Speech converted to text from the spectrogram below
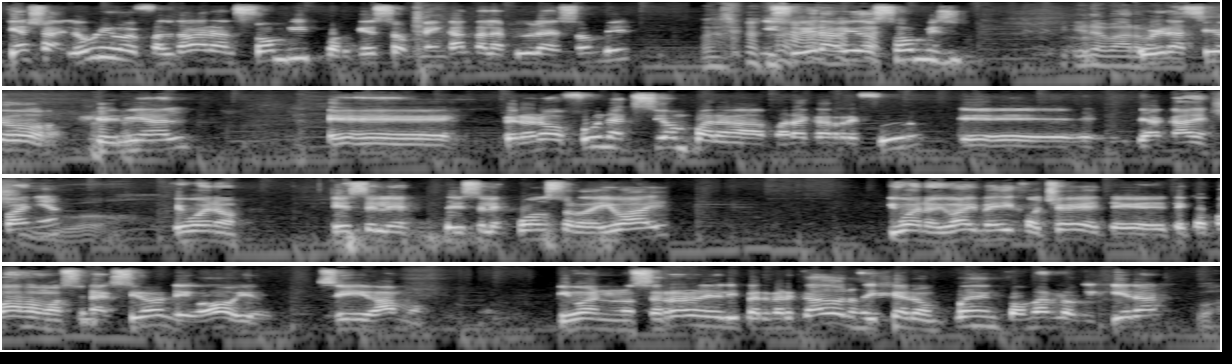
que haya, lo único que faltaba eran zombies, porque eso, me encanta la película de zombies. Y si hubiera habido zombies, Era bárbaro. hubiera sido genial. Eh, pero no, fue una acción para, para Carrefour, eh, de acá de España. Que bueno, es el, es el sponsor de Ibai. Y bueno, Ibai me dijo, che, ¿te, te copás? Vamos a hacer una acción. Le digo, obvio, sí, vamos. Y bueno, nos cerraron el hipermercado, nos dijeron, pueden comer lo que quieran, Uf.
